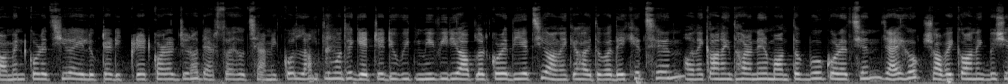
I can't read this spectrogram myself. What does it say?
কমেন্ট করেছিল এই লুকটা রিক্রিয়েট করার জন্য দ্যাটস ওয়াই হচ্ছে আমি করলাম। ইতিমধ্যে get ready with me video upload করে দিয়েছি, অনেকে হয়তোবা দেখেছেন। অনেকে অনেক ধরনের মন্তব্যও করেছেন। যাই হোক, সবাইকে অনেক বেশি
